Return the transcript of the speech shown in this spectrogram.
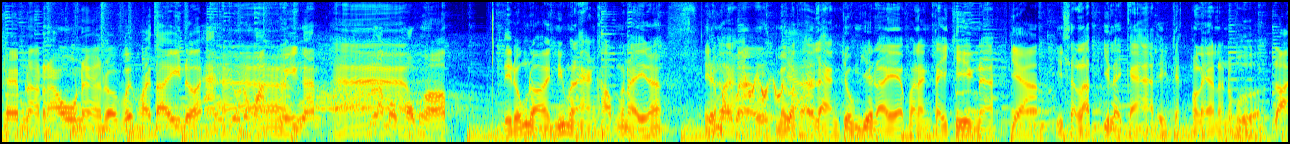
thêm là rau nè rồi với khoai tây nữa ăn vô nó À. hòa quyện anh. À. Nó là một hỗn hợp. thì đúng rồi nếu mà ăn không cái này đó thì Nó hơi mặn mặn. mà Dạ. có thể là ăn chung với lại khoai lang tây chiên nè Dạ. với xà lách với lại cà thì chắc có lẽ là nó vừa Rồi,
